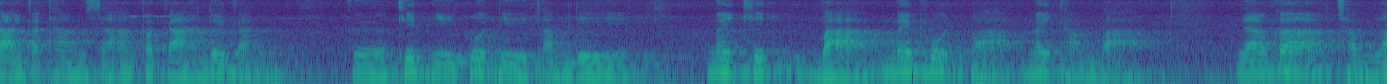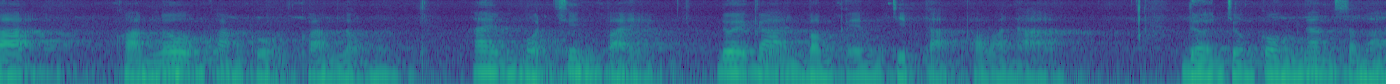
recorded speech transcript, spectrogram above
การกระทำสามประการด้วยกัน คือคิดดีพูดดีทำดี ไม่คิดบาปไม่พูดบาปไม่ทำบาป แล้วก็ชำระความโลภความโกรธความหลง ให้หมดสิ้นไปด้วยการบำเพ็ญจิตตภาวนา เดินจงกรมนั่งสมา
